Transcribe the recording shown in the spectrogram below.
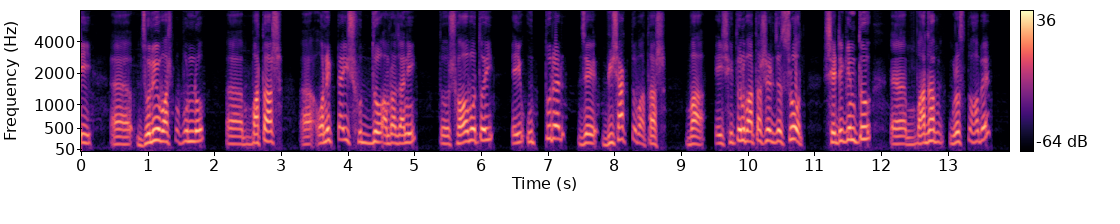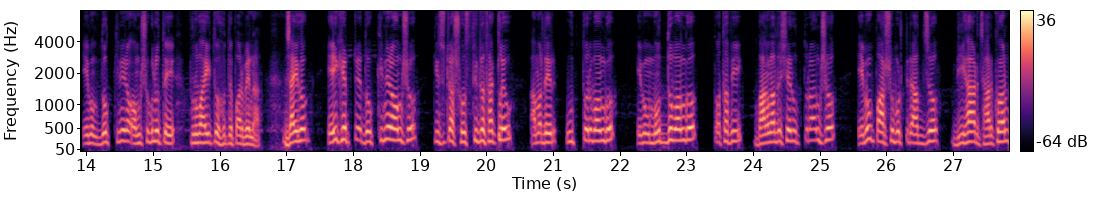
এই জলীয় বাষ্পপূর্ণ বাতাস অনেকটাই শুদ্ধ আমরা জানি। তো স্বভাবতই এই উত্তরের যে বিষাক্ত বাতাস বা এই শীতল বাতাসের যে স্রোত, সেটি কিন্তু বাধাগ্রস্ত হবে। এবং দক্ষিণের অংশগুলোতে প্রবাহিত হতে পারবে না। যাই হোক এই ক্ষেত্রে দক্ষিণের অংশ কিছুটা স্বস্তিতে থাকলেও আমাদের উত্তরবঙ্গ এবং মধ্যবঙ্গ তথাপি বাংলাদেশের উত্তরাংশ এবং পার্শ্ববর্তী রাজ্য বিহার, ঝাড়খণ্ড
